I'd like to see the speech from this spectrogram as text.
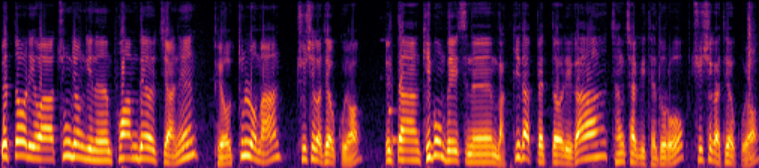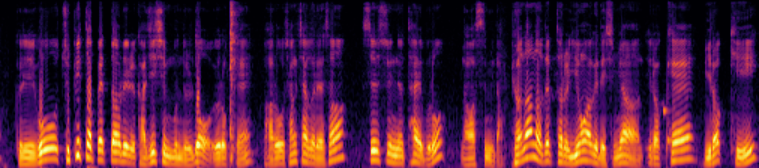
배터리와 충전기는 포함되어 있지 않은 bare tool로만 출시가 되었고요. 일단 기본 베이스는 마키다 배터리가 장착이 되도록 출시가 되었고요. 그리고 주피터 배터리를 가지신 분들도 이렇게 바로 장착을 해서 쓸 수 있는 타입으로 나왔습니다. 변환 어댑터를 이용하게 되시면 이렇게 밀워키,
